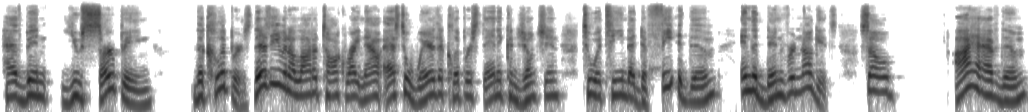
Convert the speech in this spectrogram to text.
have been usurping the Clippers. There's even a lot of talk right now as to where the Clippers stand in conjunction to a team that defeated them in the Denver Nuggets. So I have them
